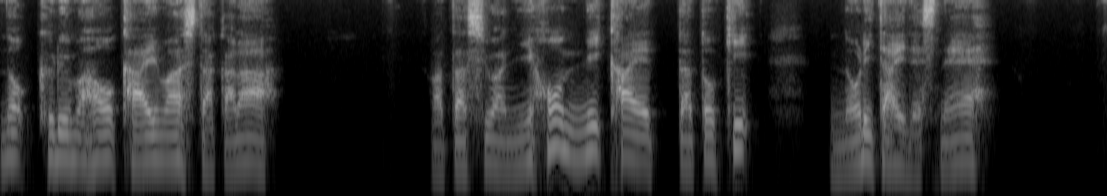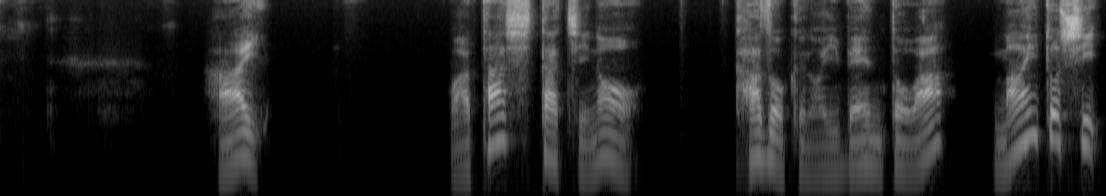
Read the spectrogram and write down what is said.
の車を買いましたから、私は日本に帰った時乗りたいですね。はい。私たちの家族のイベントは、毎年、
